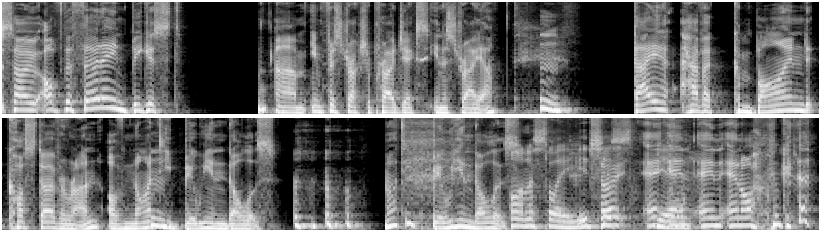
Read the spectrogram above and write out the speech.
So, of the 13 biggest um, infrastructure projects in Australia, Hmm. They have a combined cost overrun of ninety Hmm. billion dollars. Ninety billion dollars. Honestly, it's So, just and, yeah. and and and I'm gonna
